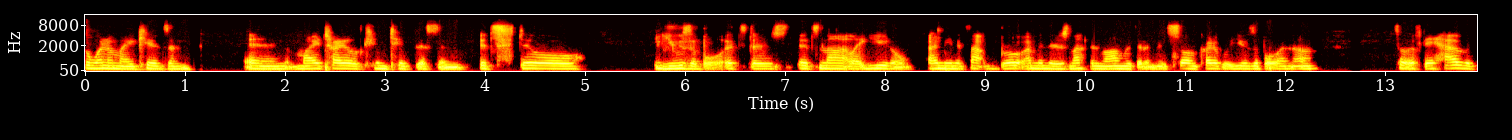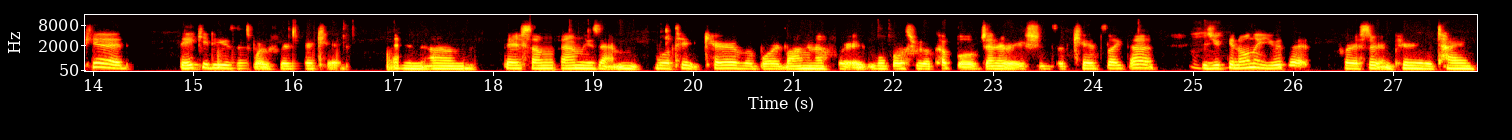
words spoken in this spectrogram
to one of my kids, and and my child can take this, and it's still usable. It's there's it's not like you don't. I mean, it's not broke. I mean, there's nothing wrong with it. I mean, it's so incredibly usable, and um, so if they have a kid, they could use this board for their kid. And um, there's some families that will take care of a board long enough where it will go through a couple of generations of kids like that because you mm-hmm. can only use it for a certain period of time.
